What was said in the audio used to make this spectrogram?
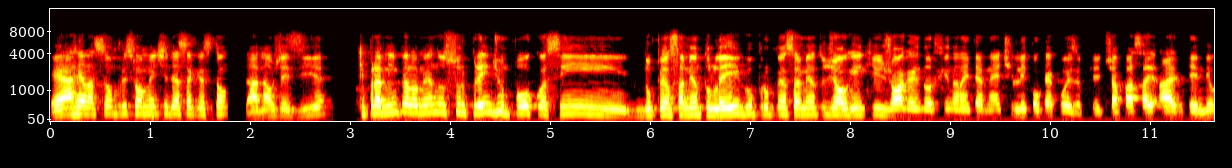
é a relação principalmente dessa questão da analgesia que para mim, pelo menos, surpreende um pouco assim do pensamento leigo para o pensamento de alguém que joga endorfina na internet e lê qualquer coisa, porque a gente já passa a entender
